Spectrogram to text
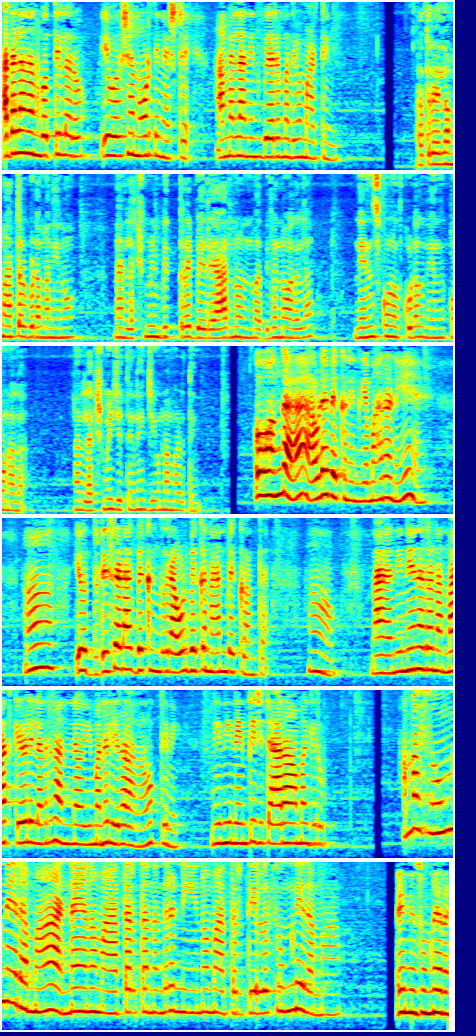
ಅದೆಲ್ಲ ನನಗೆ ಗೊತ್ತಿಲ್ಲರು ಈ ವರ್ಷ ನೋಡ್ತೀನಿ ಅಷ್ಟೇ. ಆಮೇಲೆ ನಾನು ನಿನ್ನ ಬೇರೆ ಮದುವೆ ಮಾಡ್ತೀನಿ. ಆ ಥರ ಎಲ್ಲ ಮಾತಾಡ್ಬಿಡಮ್ಮ ನೀನು. ನಾನು ಲಕ್ಷ್ಮಿ ಬಿಟ್ಟರೆ ಬೇರೆ ಯಾರನ್ನೂ ನನ್ನ ಮದುವೆನೂ ಆಗಲ್ಲ. ನೆನೆಸ್ಕೊಳೋದು ಕೂಡ ನೆನೆಸ್ಕೊಳಲ್ಲ. ನಾನು ಲಕ್ಷ್ಮಿ ಜೊತೆನೇ ಜೀವನ ಮಾಡ್ತೀನಿ. ಓ, ಹಂಗ? ಅವಳೇ ಬೇಕಾ ನಿನಗೆ ಮಹಾರಾಣಿ? ಹಾಂ ಇವತ್ತು ಡಿಸೈಡ್ ಆಗ್ಬೇಕಂದ್ರೆ ಅವಳು ಬೇಕಾ, ನಾನು ಬೇಕಾ ಅಂತ. ಹ್ಞೂ ನಾ ನೀನೇನಾದ್ರೂ ನನ್ನ ಮಾತು ಕೇಳಿಲ್ಲ ಅಂದರೆ ನಾನು ಈ ಮನೇಲಿ ಇರೋ, ನಾನು ಹೋಗ್ತೀನಿ. ನೀನು ನಿನ್ನ ಜೊತೆ ಆರಾಮಾಗಿರು. ಅಮ್ಮ ಸುಮ್ಮನಿರಮ್ಮ ಅಣ್ಣ ಏನೋ ಮಾತಾಡ್ತಾನಂದ್ರೆ ನೀನು ಮಾತಾಡ್ತೀಯಲ್ಲ ಸುಮ್ಮನಿರಮ್ಮ ಏ, ನೀನು ಸುಮ್ಮನೆ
